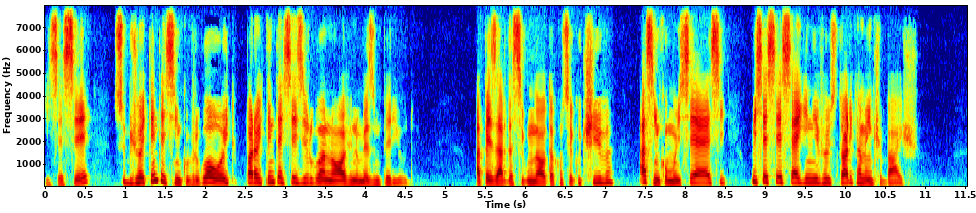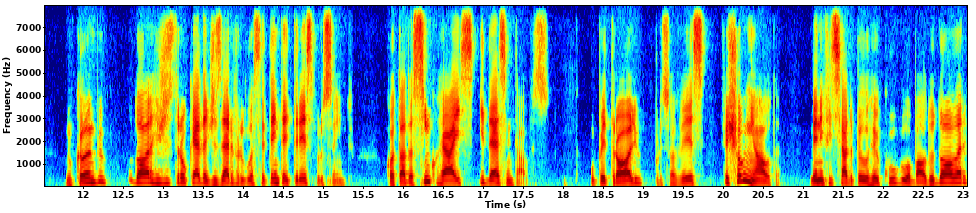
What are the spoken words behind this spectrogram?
ICC, subiu de 85,8 para 86,9 no mesmo período. Apesar da segunda alta consecutiva, assim como o ICS, o ICC segue em nível historicamente baixo. No câmbio, o dólar registrou queda de 0,73%, cotado a R$ 5,10. O petróleo, por sua vez, fechou em alta, beneficiado pelo recuo global do dólar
